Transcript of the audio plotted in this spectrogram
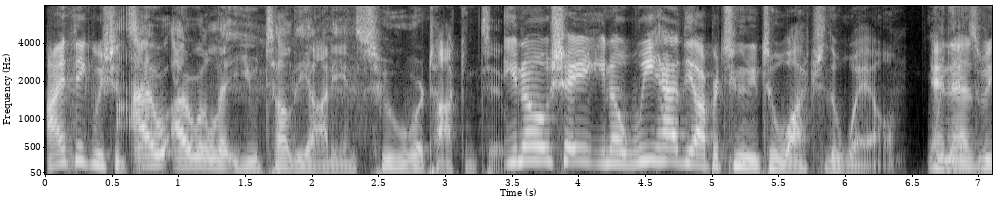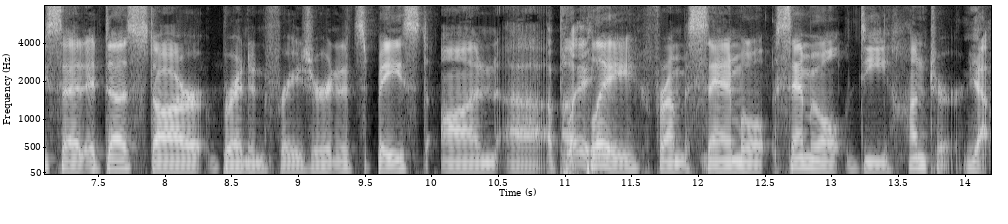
I think we should say. I, I will let you tell the audience who we're talking to. you know, Shay. You know, we had the opportunity to watch The Whale, and did. as we said, it does star Brendan Fraser, and it's based on uh, a, play. play. from Samuel Samuel D. Hunter. Yeah.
